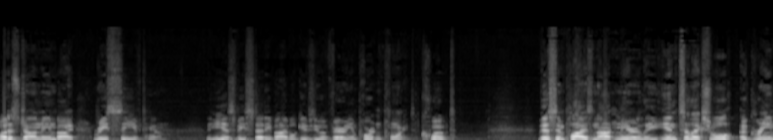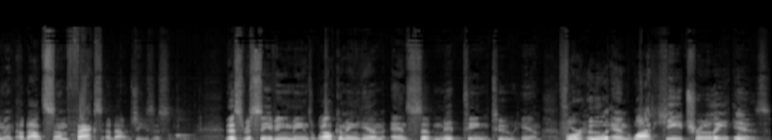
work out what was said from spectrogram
What does John mean by received him? The ESV Study Bible gives you a very important point. Quote, this implies not merely intellectual agreement about some facts about Jesus. This receiving means welcoming him and submitting to him for who and what he truly is.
